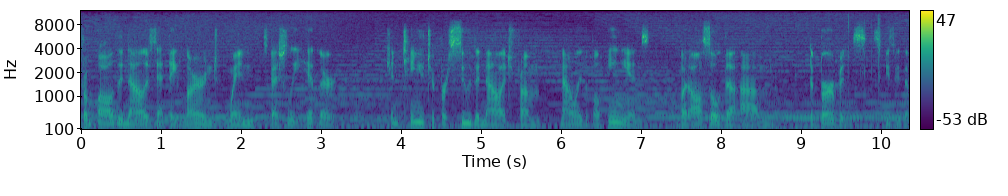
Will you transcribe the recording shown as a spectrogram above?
from all the knowledge that they learned when, especially Hitler, continued to pursue the knowledge from not only the Bohemians, but also the um, the Bourbons, excuse me, the,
